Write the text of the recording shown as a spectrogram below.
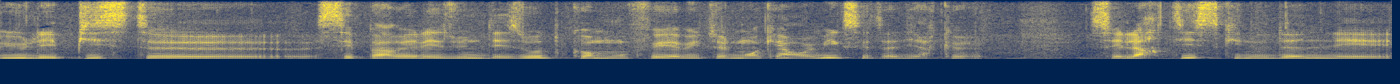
eu les pistes séparées les unes des autres comme on fait habituellement qu'un remix, c'est-à-dire que c'est l'artiste qui nous donne les,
